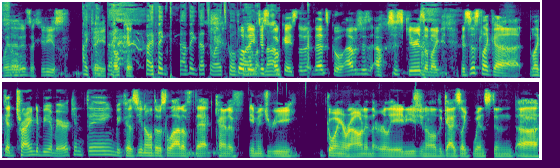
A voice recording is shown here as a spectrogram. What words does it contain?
Boy, So that is a hideous I fate. that- Okay. I think I think that's why it's called. So they just Nun. okay. So that, that's cool. I was just I was just curious. I'm like, is this like a like a trying to be American thing? Because you know there was a lot of that kind of imagery going around in the early '80s. You know, the guys like Winston, uh,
